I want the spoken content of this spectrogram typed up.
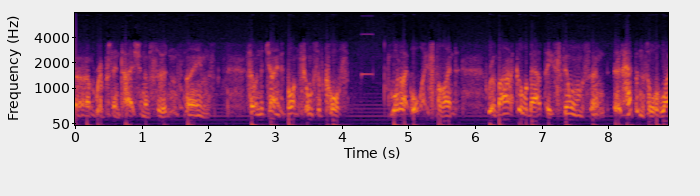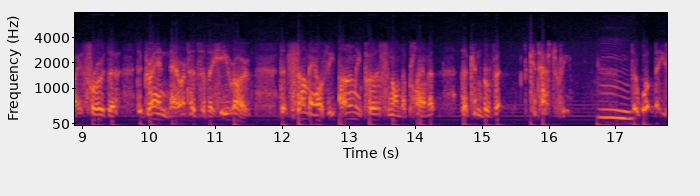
um, representation of certain themes. So in the James Bond films, of course, what I always find remarkable about these films, and it happens all the way through the, the grand narratives of the hero, that somehow is the only person on the planet that can prevent catastrophe. So what these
